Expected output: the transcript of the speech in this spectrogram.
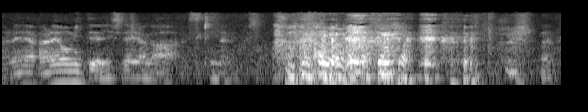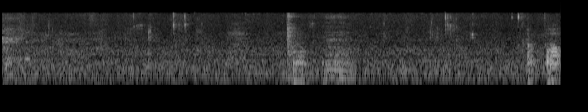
あれあれを見て石平が好きになりました やっぱ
